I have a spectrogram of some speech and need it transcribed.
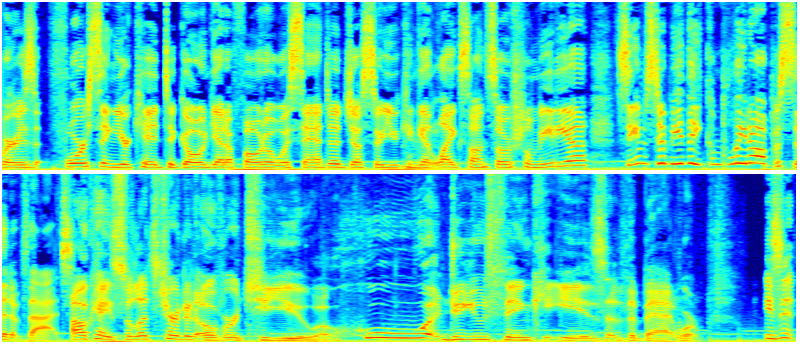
Whereas forcing your kid to go and get a photo with Santa just so you can get mm-hmm. likes on social media seems to be the complete opposite of that. Okay, so let's turn it over to you. Who do you think is the bad, or is it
